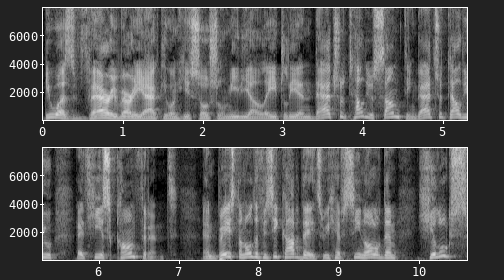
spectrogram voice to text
He was very, very active on his social media lately, and that should tell you something. That should tell you that he is confident. And based on all the physique updates, we have seen all of them, he looks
